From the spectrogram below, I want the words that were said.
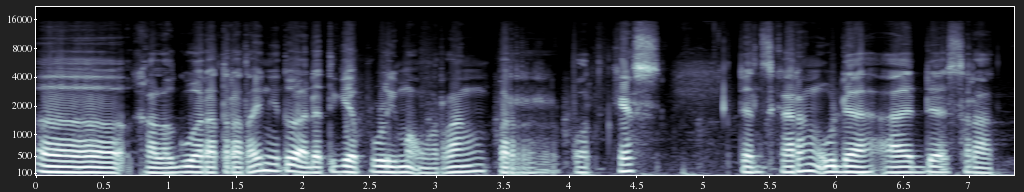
uh, kalau gue rata-ratain itu ada 35 orang per podcast dan sekarang udah ada 108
